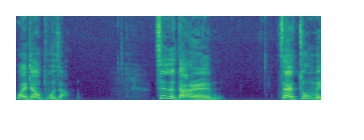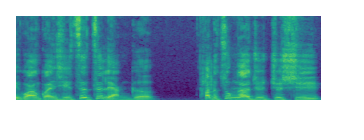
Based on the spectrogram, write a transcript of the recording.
外交部长，这个当然在中美关关系这这两个它的重要就就是。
